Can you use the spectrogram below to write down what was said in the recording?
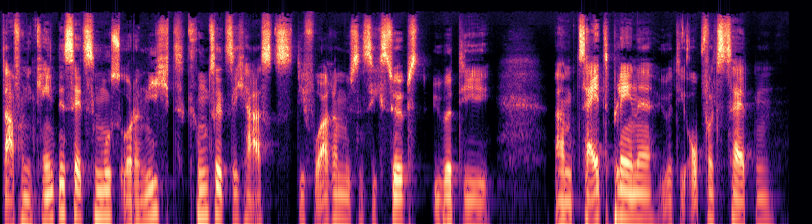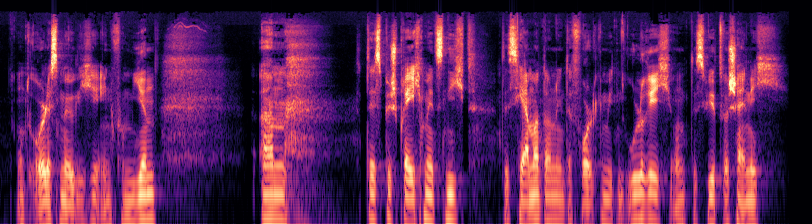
davon in Kenntnis setzen muss oder nicht. Grundsätzlich heißt es, die Fahrer müssen sich selbst über die ähm, Zeitpläne, über die Abfahrtszeiten und alles Mögliche informieren. Ähm, das besprechen wir jetzt nicht. Das hören wir dann in der Folge mit dem Ulrich und das wird wahrscheinlich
